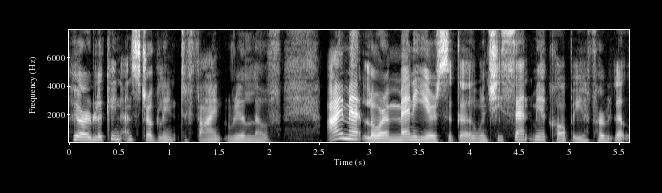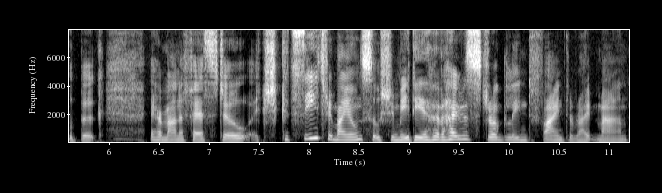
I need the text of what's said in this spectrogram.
who are looking and struggling to find real love. I met Laura many years ago when she sent me a copy of her little book, her manifesto. She could see through my own social media that I was struggling to find the right man.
